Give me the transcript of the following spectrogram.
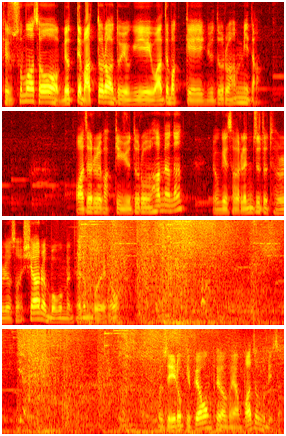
계속 숨어서 몇 대 맞더라도 여기 와드 받게 유도를 합니다. 와드를 받게 유도를 하면은 여기서 렌즈도 돌려서 시야를 먹으면 되는 거예요. 그래서 이렇게 뼈공패가 그냥 빠져버리잖아.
